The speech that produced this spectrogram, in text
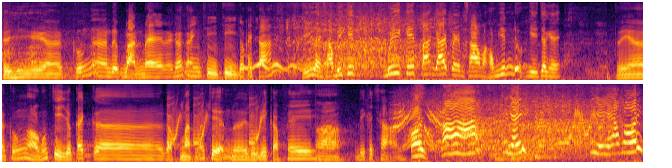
Thì à, cũng à, được bạn bè rồi các anh chỉ chỉ cho cách tán. Chỉ là sao? Bí kíp bí kíp tán gái của em sao mà không dính được gì cho vậy thì à, cũng họ cũng chỉ cho cách à, gặp mặt nói chuyện rồi rủ đi cà phê à. đi khách sạn. Ơi à, à, cái gì? Cái gì vậy ông ơi?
